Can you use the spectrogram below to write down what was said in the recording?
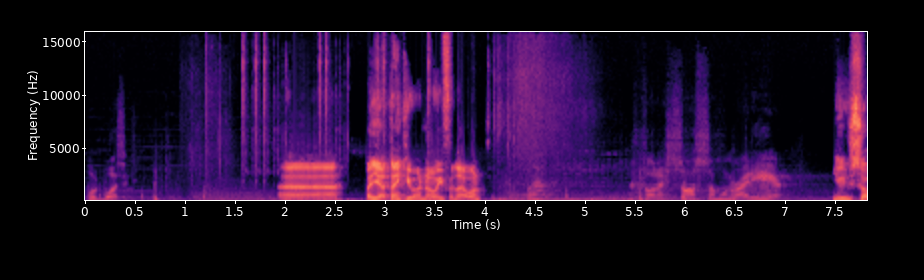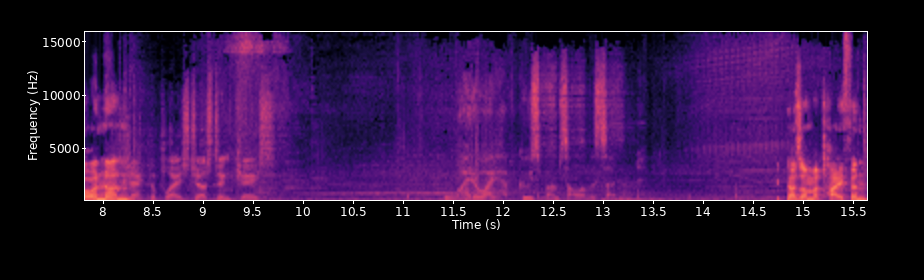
What was it? Uh, but yeah, thank you, Onui, for that one. What? I thought I saw someone right here. You saw nothing. Check the place just in case. Why do I have goosebumps all of a sudden? Because I'm a Typhon?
